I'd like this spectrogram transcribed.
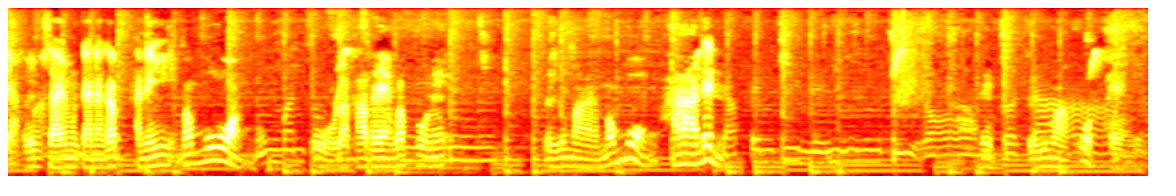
จากเว็บไซต์เหมือนกันนะครับ อันนี้มะม่วงโอ้ราคาแพงครับพวกนี้ซื้อมามะม่วงฮาเดนฮาเดนซื้อมาโคตรแพงเลย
